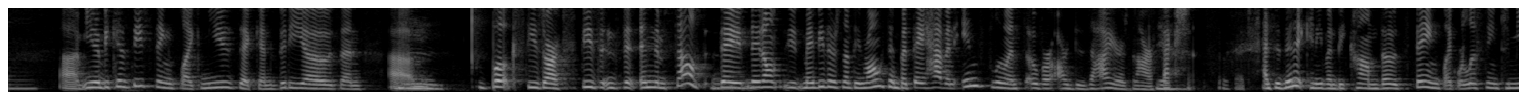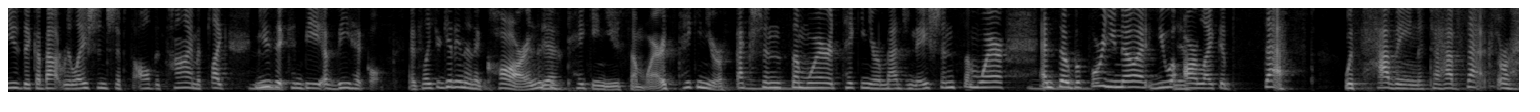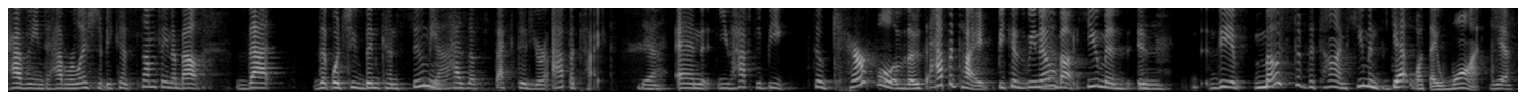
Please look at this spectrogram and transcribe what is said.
Um, you know, because these things like music and videos and um, Mm. Books these are these in, in themselves they Mm-hmm. they don't maybe there's nothing wrong with them but they have an influence over our desires and our affections and so then it can even become those things like we're listening to music about relationships all the time it's like music can be a vehicle it's like you're getting in a car and this Mm. Yeah. is taking you somewhere it's taking your affections somewhere it's taking your imagination somewhere and so before you know it you Mm. Yeah. are like obsessed with having to have sex or having to have a relationship because something about that that what you've been consuming Yeah. has affected your appetite Yeah. and you have to be so careful of those appetites because we know Yeah. about humans is mm. the most of the time humans get what they want Yeah.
